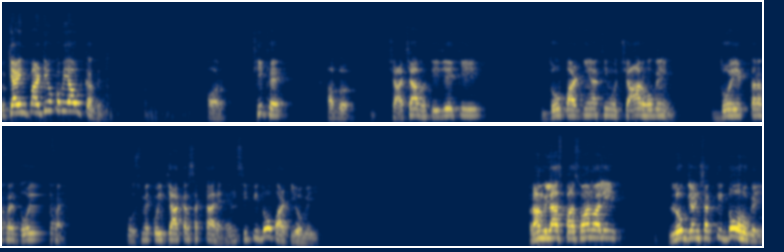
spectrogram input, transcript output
तो क्या इन पार्टियों को भी आउट कर दें? और ठीक है, अब चाचा भतीजे की दो पार्टियाँ थी, वो चार हो गई। दो एक तरफ़ है, दो एक तरफ़ है। तो उसमें कोई क्या कर सकता है? एनसीपी दो पार्टी हो गई। रामविलास पासवान वाली लोक जनशक्ति दो हो गई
